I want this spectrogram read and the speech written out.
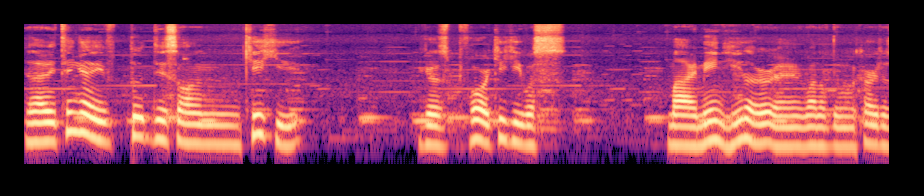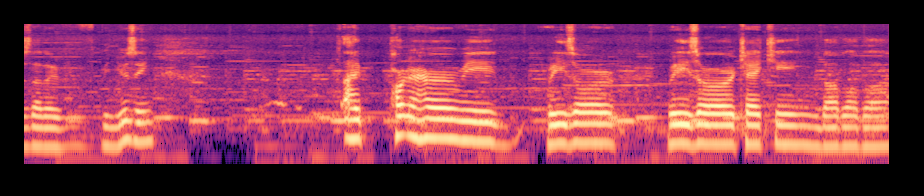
And I think I put this on Qiqi because before Qiqi was my main healer and one of the characters that I've been using. I partner her with Razor, Razor, Keqing, blah blah blah.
